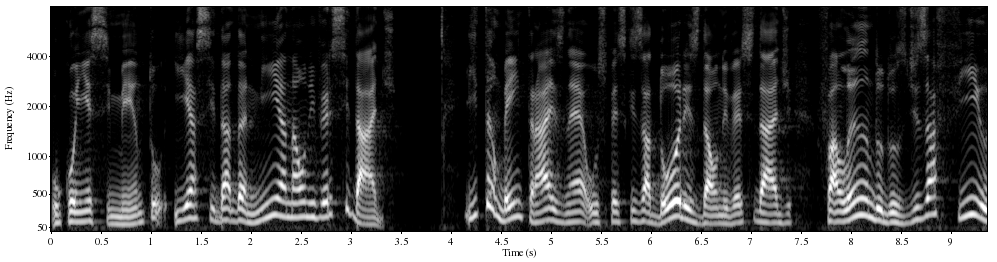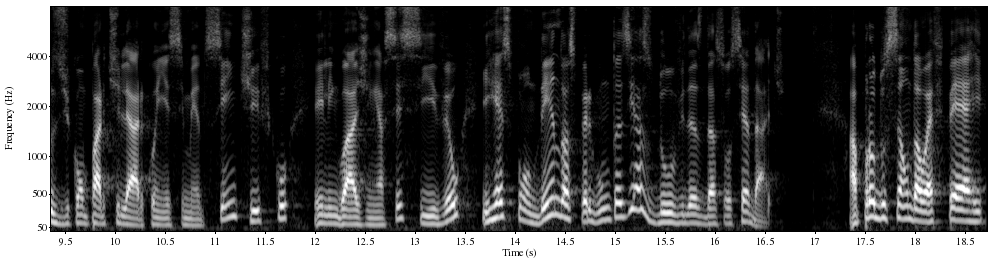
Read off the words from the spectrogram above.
o conhecimento e a cidadania na universidade. E também traz né, os pesquisadores da universidade falando dos desafios de compartilhar conhecimento científico em linguagem acessível e respondendo às perguntas e às dúvidas da sociedade. A produção da UFPR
